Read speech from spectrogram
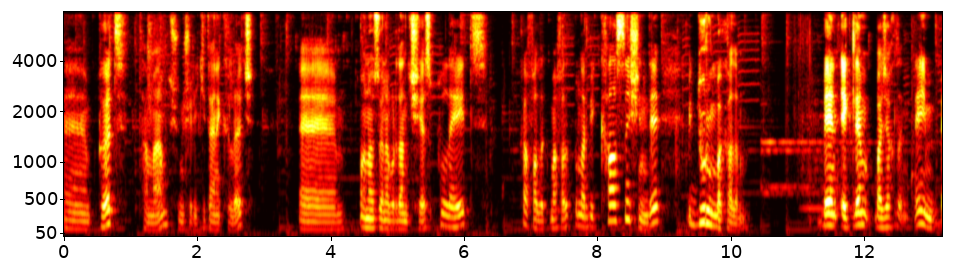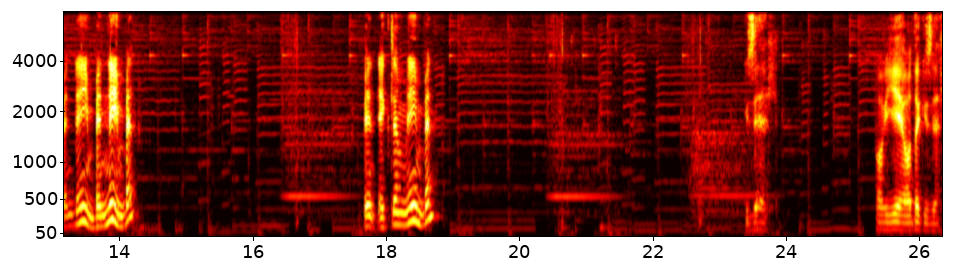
E, pıt. Tamam. Şunu şöyle iki tane kılıç. E, ondan sonra buradan chest plate. Kafalık mafalık. Bunlar bir kalsın şimdi. Bir durun bakalım. Ben eklem bacaklı neyim ben neyim ben neyim ben? Ben eklem neyim ben? Güzel. Oh yeah o da güzel.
